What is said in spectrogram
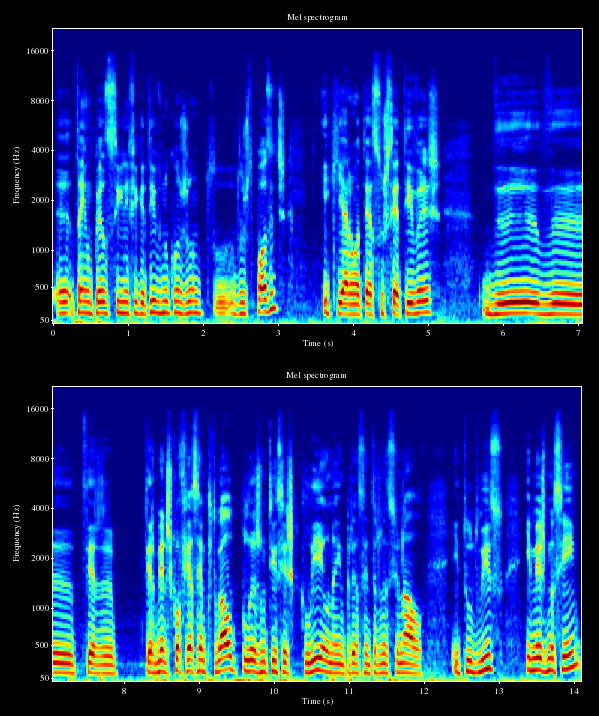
eh, têm um peso significativo no conjunto dos depósitos e que eram até suscetíveis de, de ter ter menos confiança em Portugal pelas notícias que liam na imprensa internacional e tudo isso, e mesmo assim,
